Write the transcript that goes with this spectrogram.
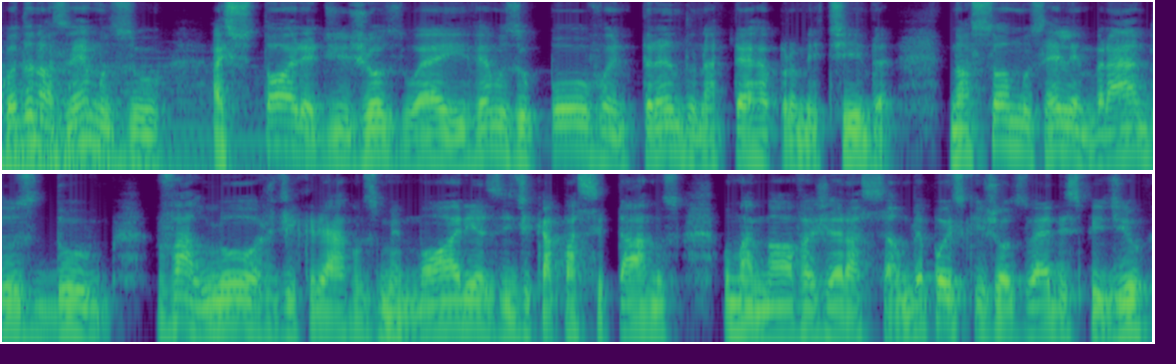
Quando nós vemos o, a história de Josué e vemos o povo entrando na terra prometida, nós somos relembrados do valor de criarmos memórias e de capacitarmos uma nova geração. Depois que Josué despediu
